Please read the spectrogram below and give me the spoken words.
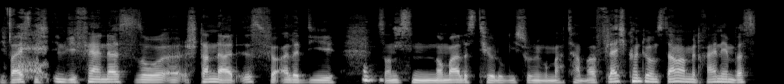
Ich weiß nicht, inwiefern das so äh, Standard ist für alle, die sonst ein normales Theologiestudium gemacht haben. Aber vielleicht könnt ihr uns da mal mit reinnehmen, was,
